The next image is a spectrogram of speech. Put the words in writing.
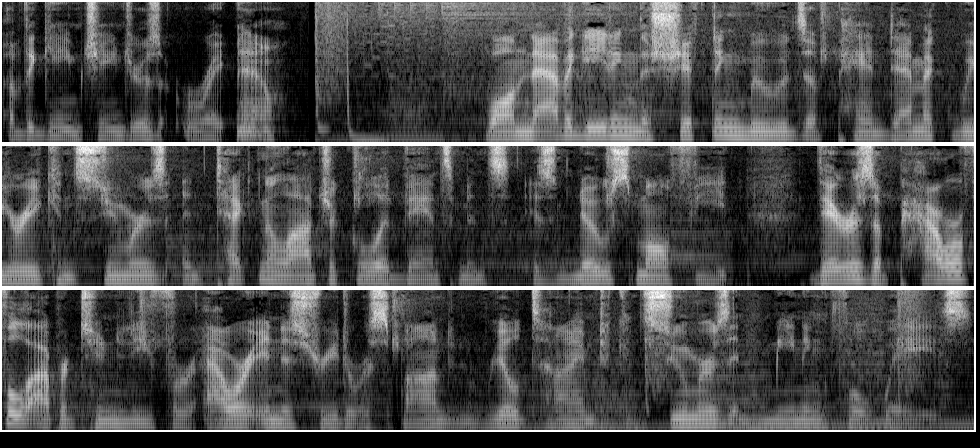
of the game changers right now. While navigating the shifting moods of pandemic weary consumers and technological advancements is no small feat, there is a powerful opportunity for our industry to respond in real time to consumers in meaningful ways.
